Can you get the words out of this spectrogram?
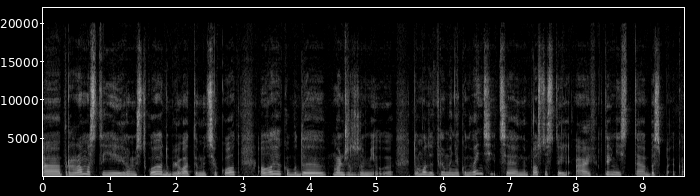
е, програма стає громісткою, дублюватиметься код, а логіка буде менш зрозумілою. Тому дотримання конвенцій це не просто стиль, а ефективність та безпека.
